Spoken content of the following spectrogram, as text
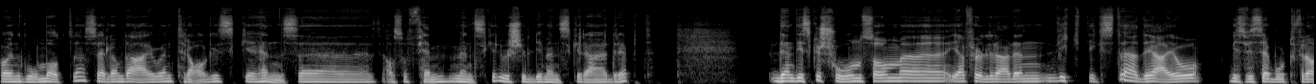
på en god måte, selv om det er jo en tragisk hendelse, altså fem mennesker, uskyldige mennesker, er drept. Den diskusjonen som eh, jeg føler er den viktigste, det er jo, hvis vi ser bort fra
